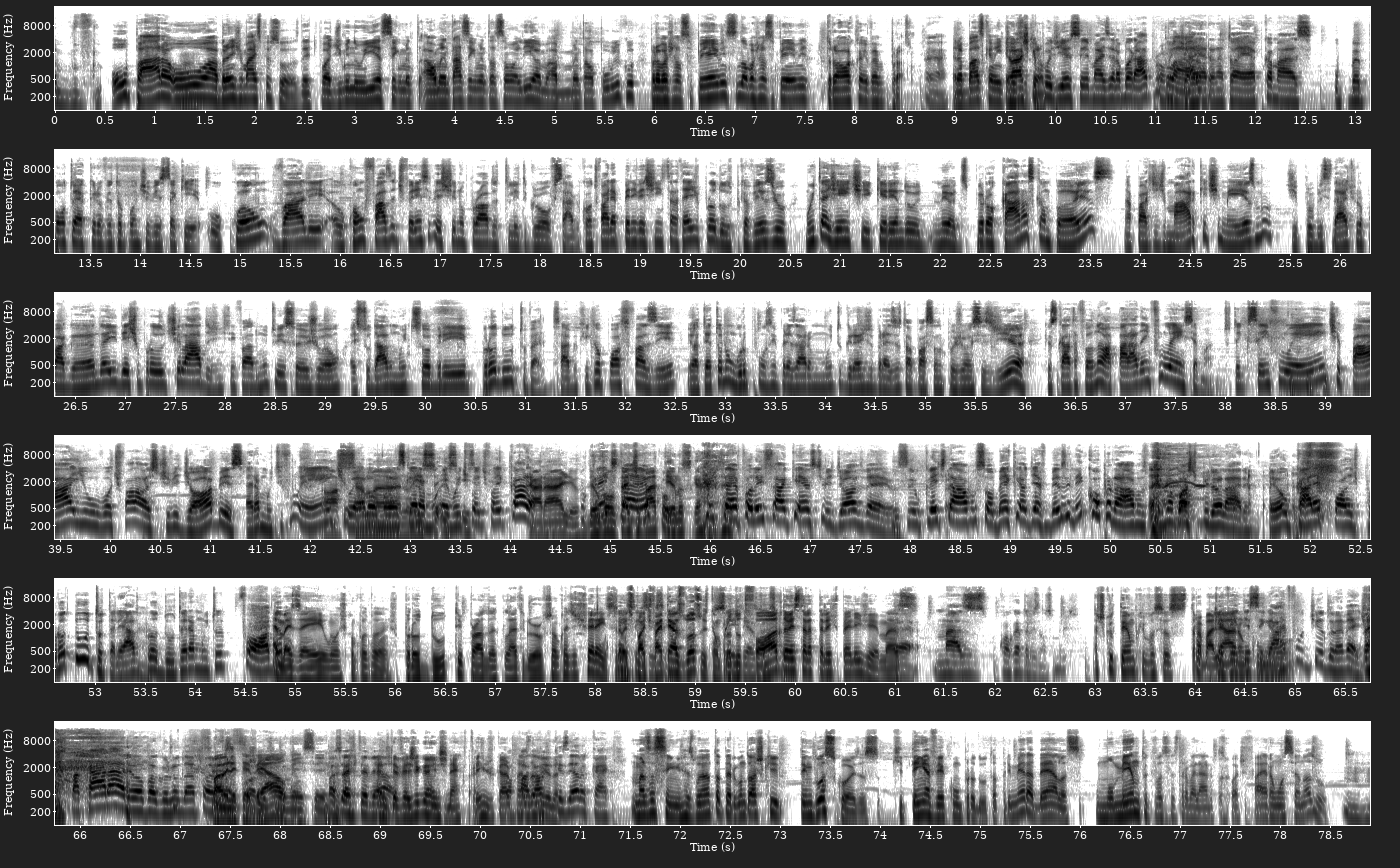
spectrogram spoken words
ou para Ah. ou abrange mais pessoas. Daí tu pode diminuir a segmenta, aumentar a segmentação ali, aumentar o público pra baixar o CPM, se não baixar o CPM, troca e vai pro próximo. É. Era basicamente Eu acho que trampo. podia ser mais elaborado, provavelmente Claro. já era na tua época, mas o meu ponto é, eu queria ver o teu ponto de vista aqui. O quão vale, o quão faz a diferença investir no Product Lead Growth, sabe? Quanto vale a pena investir em estratégia de produto? Porque eu vejo muita gente querendo, meu, despirocar nas campanhas, na parte de marketing mesmo, de publicidade, propaganda, e deixa o produto de lado. A gente tem falado muito isso, eu e o João, estudar aprendizado muito sobre produto, velho. Sabe? O que, que eu posso fazer? Eu até tô num grupo com uns empresários muito grandes do Brasil, tá passando por João esses dias, que os caras tá falando, não, a parada é influência, mano. Tu tem que ser influente, pá, e eu vou te falar, o Steve Jobs era muito influente, Nossa, o Elon mano, Musk era isso- mu- é muito influente. Eu falei, cara, Caralho, deu vontade da de bater Apple- nos O caras. cliente da Apple nem sabe quem é o Steve Jobs, velho. Se o cliente da Amazon souber quem é o Jeff Bezos, ele nem compra na Amazon, porque ele não gosta de bilionário. É, o cara é foda de produto, tá ligado? O produto era muito foda. É, mas aí eu acho que é um ponto importante. Produto e product-led growth são coisas diferentes. né? Sim, O sim, Spotify sim, tem sim. as duas coisas. Tem um Sim, produto foda coisas. estratégia de PLG, mas... É, mas qual que é a tua visão sobre isso? Acho que o tempo que vocês Porque trabalharam vender com... cigarro é fudido, né, velho? Difícil pra caralho, o bagulho não dá pra... Mas o LTV é alto? Vencer. Mas o LTV é. LTV é gigante, né? Prende o cara Pra pagar da o que vida. quiser o CAC. Mas assim, respondendo a tua pergunta, eu acho que tem duas coisas que tem a ver com o produto. A primeira delas, o momento que vocês trabalharam com o Spotify era um oceano azul.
